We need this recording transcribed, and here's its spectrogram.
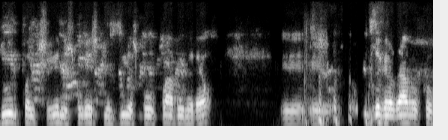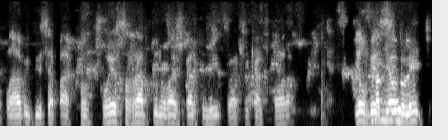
duro quando cheguei nos primeiros 15 dias com o Flávio Nerel, E, e, desagradável com o Flávio e disse: pá, com, com esse rabo tu não vais jogar comigo, tu vais ficar de fora. Ele venceu. Caminhão do leite.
